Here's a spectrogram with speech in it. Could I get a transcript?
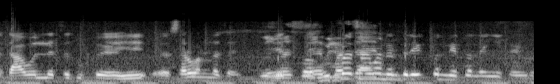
डावलल्याचं दुःख हे सर्वांनाच आहे. भुजबळ साहेबांनंतर एक पण नेता एवढं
